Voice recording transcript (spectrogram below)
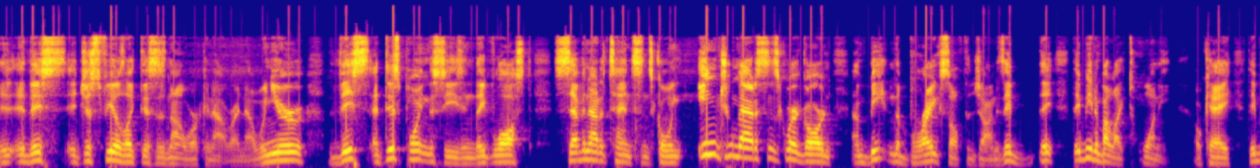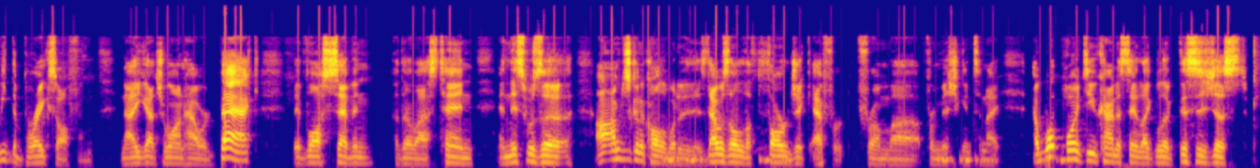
It, it- this it just feels like this is not working out right now. When you're this at this point in the season, they've lost seven out of ten since going into Madison Square Garden and beating the brakes off the Johnnies. They they they beat them by like twenty. Okay, they beat the brakes off them. Now you got Juwan Howard back. They've lost seven of their last ten, and this was a i'm just going to call it what it is. That was a lethargic effort from uh from Michigan tonight. At what point do you kind of say like, look, this is just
